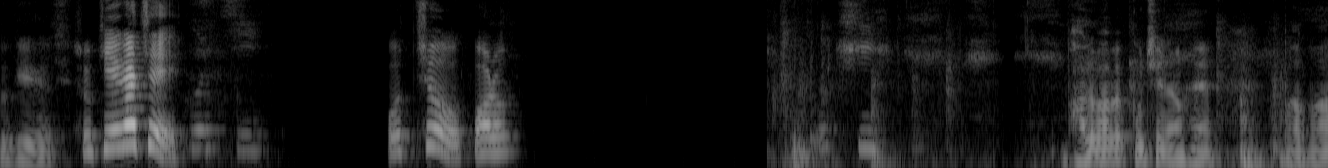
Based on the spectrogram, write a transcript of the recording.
শুকিয়ে গেছে। শুকিয়ে গেছে। পড়ছো পড়ো। ভালোভাবে পুঁছে নাও হ্যাঁ। বাবা।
